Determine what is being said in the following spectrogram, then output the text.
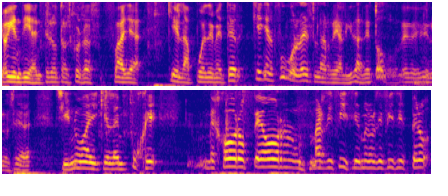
que hoy en día, entre otras cosas, falla quien la puede meter, que en el fútbol es la realidad de todo. Es decir, o sea, si no hay quien la empuje, mejor o peor, más difícil, menos difícil, pero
